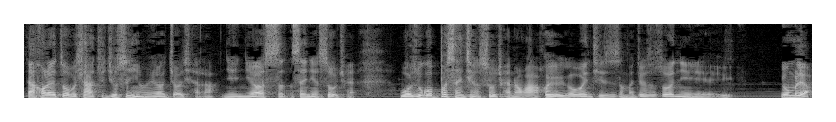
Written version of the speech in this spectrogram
但后来做不下去，就是因为要交钱了。你你要申申请授权，我如果不申请授权的话，会有一个问题是什么？就是说你用不了。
